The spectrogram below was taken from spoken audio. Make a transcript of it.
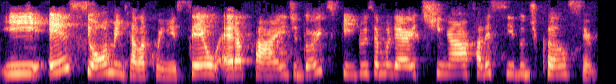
E esse homem que ela conheceu era pai de dois filhos e a mulher tinha falecido de câncer.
